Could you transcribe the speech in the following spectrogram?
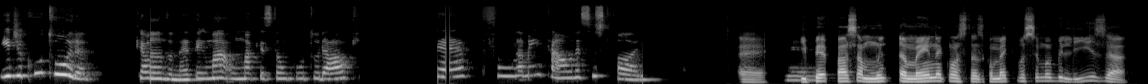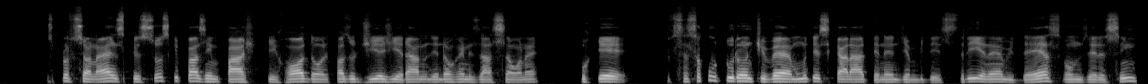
e de cultura, que é né? Tem uma, uma questão cultural que é fundamental nessa história. É. é. E passa muito também, né, Constância, como é que você mobiliza os profissionais, as pessoas que fazem parte, que rodam, fazem o dia girar dentro da organização, né? Porque se essa cultura não tiver muito esse caráter, né, de ambidestria, né, ambidestro, vamos dizer assim,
